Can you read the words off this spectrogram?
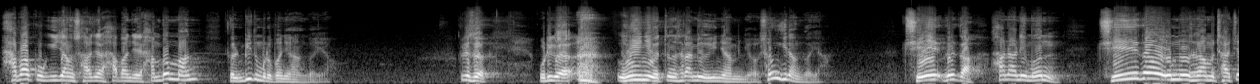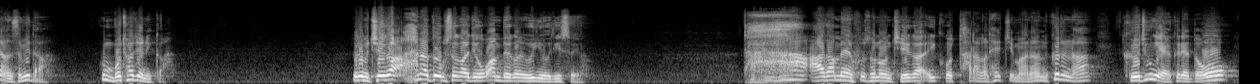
하박국 2장 4절 하반절에 한 번만 그걸 믿음으로 번역한 거예요. 그래서 우리가 의인이 어떤 사람이 의인이냐면요. 성실한 거야. 죄, 그러니까 하나님은 죄가 없는 사람을 찾지 않습니다. 그럼 못 찾으니까. 여러분, 죄가 하나도 없어가지고 완벽한 의인이 어디 있어요? 다 아담의 후손은 죄가 있고 타락을 했지만은, 그러나 그 중에 그래도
